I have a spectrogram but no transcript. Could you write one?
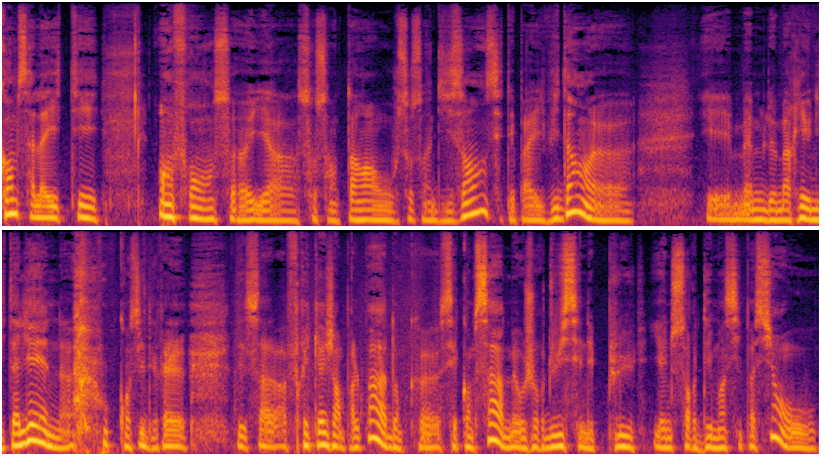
comme ça l'a été en France euh, il y a 60 ans ou 70 ans, c'était pas évident. Euh, et même de marier une italienne, on considérait et ça africain, j'en parle pas. Donc euh, c'est comme ça. Mais aujourd'hui, ce n'est plus. Il y a une sorte d'émancipation où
